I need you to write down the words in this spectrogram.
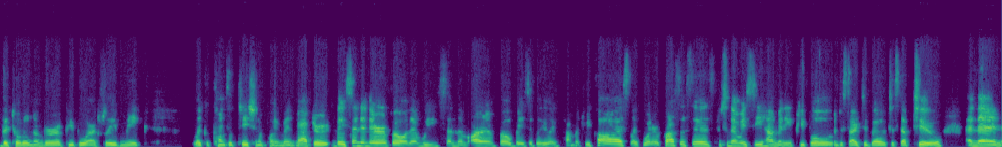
the total number of people who actually make like a consultation appointment. After they send in their info and then we send them our info basically like how much we cost like what our process is. So then we see how many people decide to go to step two. And then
